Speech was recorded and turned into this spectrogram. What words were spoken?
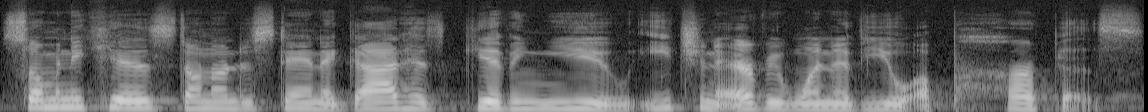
So many kids don't understand that God has given you, each and every one of you, a purpose.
